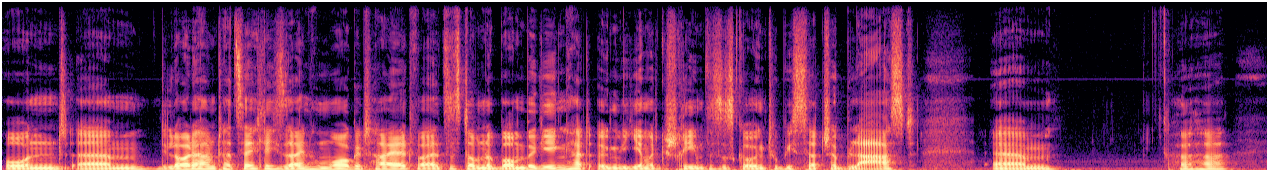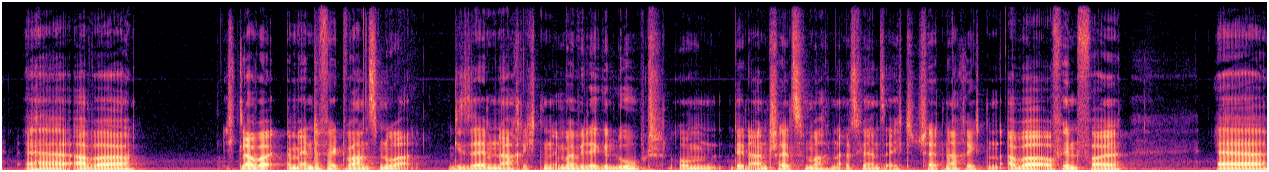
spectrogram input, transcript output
Und ähm, die Leute haben tatsächlich seinen Humor geteilt, weil als es da um eine Bombe ging, hat irgendwie jemand geschrieben, this is going to be such a blast. Ähm, haha. äh, aber ich glaube, im Endeffekt waren es nur dieselben Nachrichten immer wieder geloopt, um den Anschein zu machen, als wären es echte Chat-Nachrichten. Aber auf jeden Fall äh,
